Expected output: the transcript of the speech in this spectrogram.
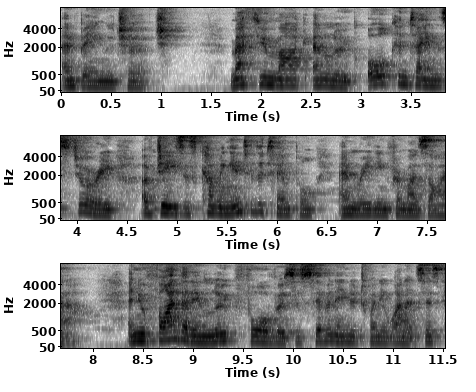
and being the church. Matthew, Mark, and Luke all contain the story of Jesus coming into the temple and reading from Isaiah. And you'll find that in Luke 4, verses 17 to 21, it says,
